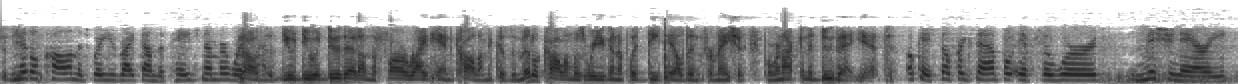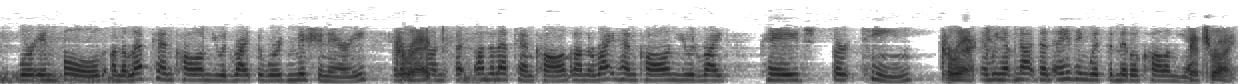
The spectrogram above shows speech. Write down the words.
the the- middle column is where you write down the page number. Where No, you, you would do that on the far right hand column because the middle column is where you're going to put detailed information, but we're not going to do that yet. Okay, so for example, if the word missionary were in bold, on the left-hand column you would write the word missionary. Correct. On, uh, on the left-hand column, and on the right-hand column you would write page 13. Correct. And we have not done anything with the middle column yet. That's right.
